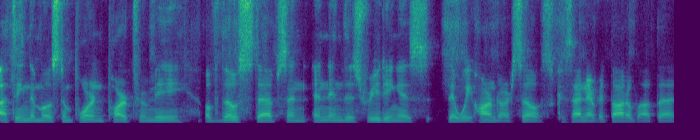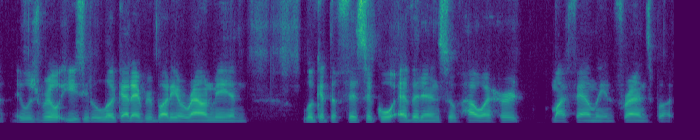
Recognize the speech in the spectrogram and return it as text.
I think the most important part for me of those steps and, and in this reading is that we harmed ourselves because I never thought about that. It was real easy to look at everybody around me and look at the physical evidence of how I hurt my family and friends, but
